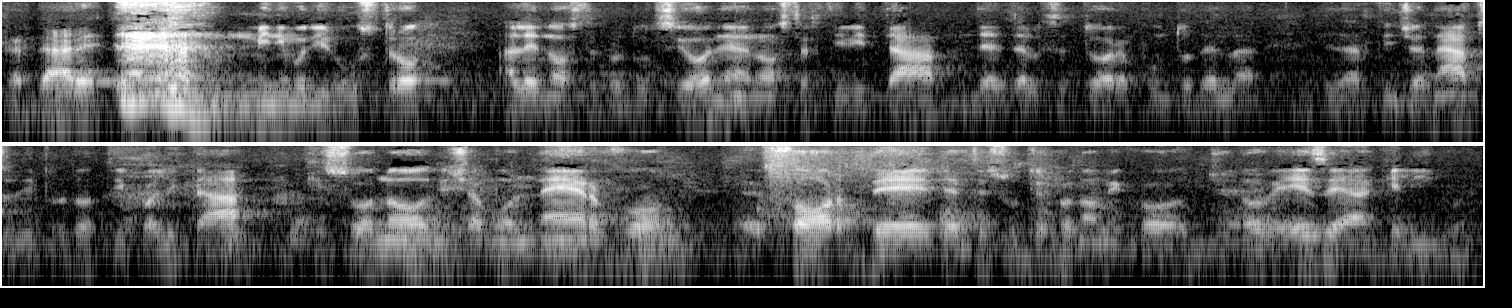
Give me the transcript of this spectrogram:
per dare un minimo di lustro alle nostre produzioni, alle nostre attività del, del settore appunto del, dell'artigianato, dei prodotti di qualità che sono diciamo, il nervo eh, forte del tessuto economico genovese e anche ligure.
